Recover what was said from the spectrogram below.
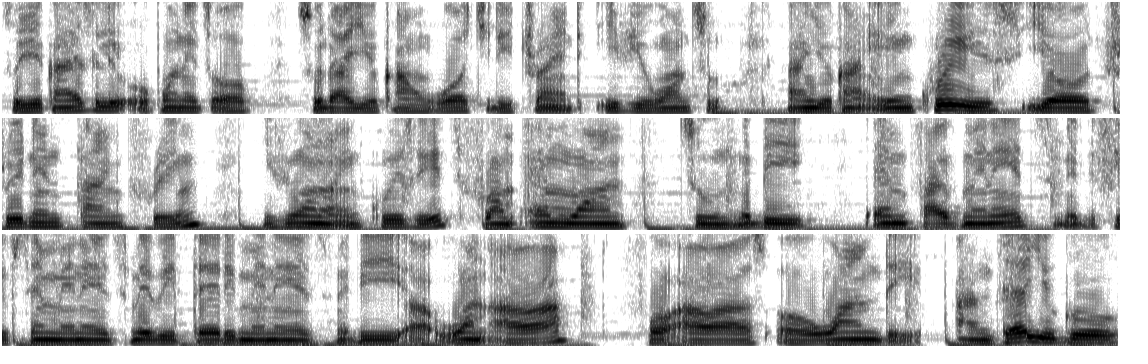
So you can easily open it up so that you can watch the trend if you want to. And you can increase your trading time frame if you want to increase it from M1 to maybe M5 minutes maybe 15 minutes maybe 30 minutes maybe uh, one hour four hours or one day. And there you go.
